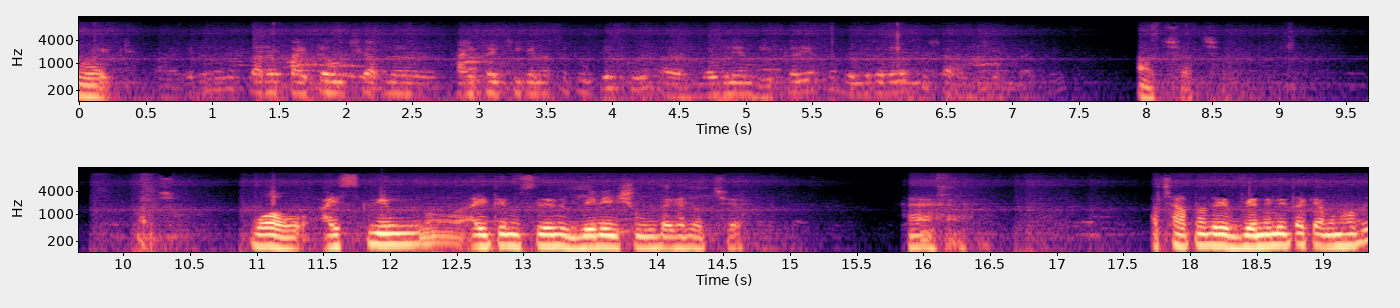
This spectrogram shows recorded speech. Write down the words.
রাইট হচ্ছে প্লাটার ফাইভটা হচ্ছে আপনার থাই ফ্রাইড চিকেন আছে টু পিস করে। আর মঙ্গোলিয়ান বিফ কারি আছে ভেজিটেবল আছে ফ্রাইড আচ্ছা আচ্ছা। আচ্ছা। ওয়াও আইসক্রিম আইটেমসের ভেরিয়েশন দেখা যাচ্ছে। হ্যাঁ হ্যাঁ। আচ্ছা আপনাদের ভ্যানিলিটা কেমন হবে?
